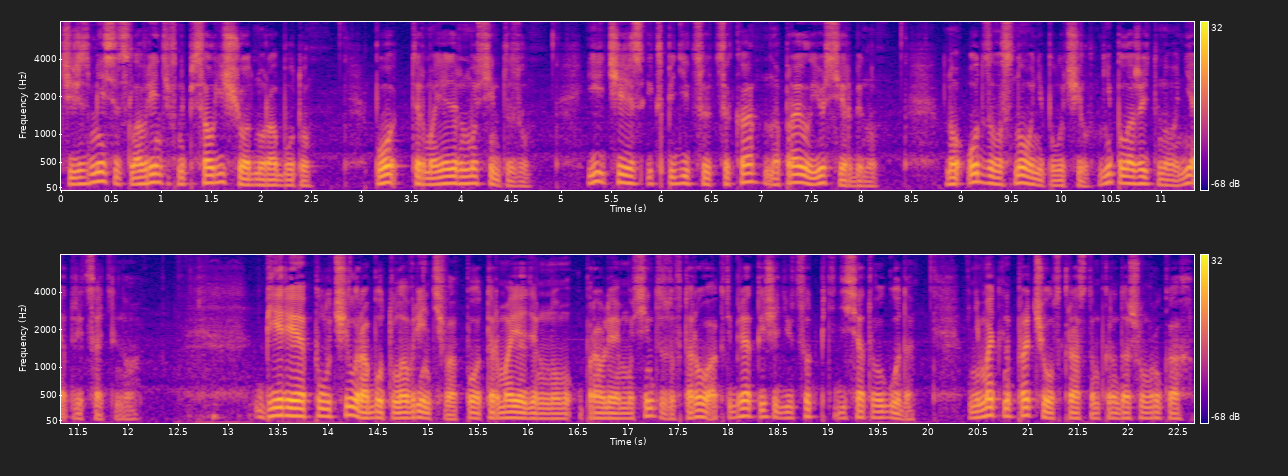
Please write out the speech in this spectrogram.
Через месяц Лаврентьев написал еще одну работу по термоядерному синтезу и через экспедицию ЦК направил ее Сербину. Но отзыва снова не получил, ни положительного, ни отрицательного. Берия получил работу Лаврентьева по термоядерному управляемому синтезу 2 октября 1950 года. Внимательно прочел с красным карандашом в руках,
